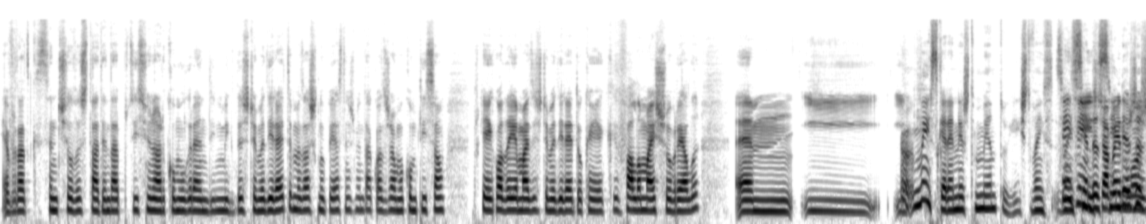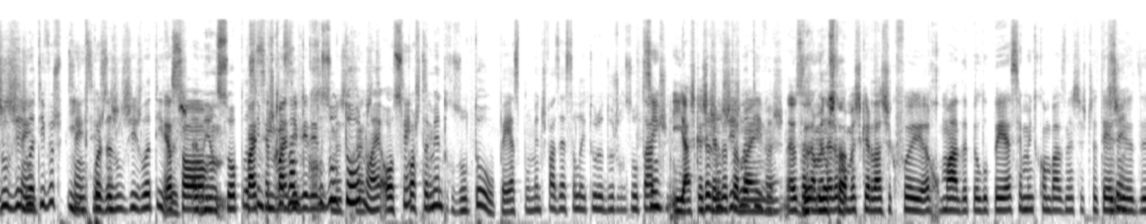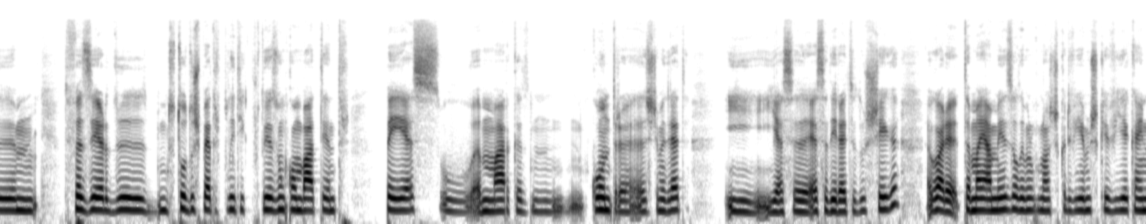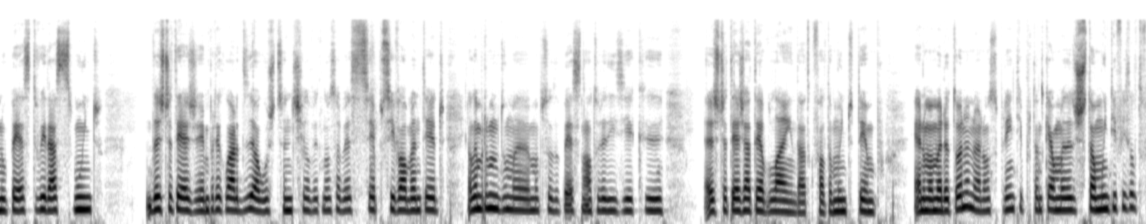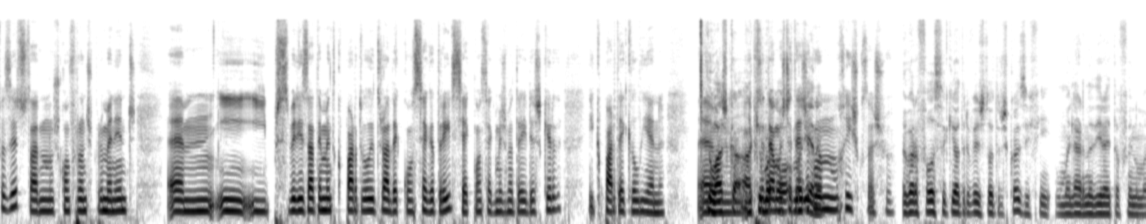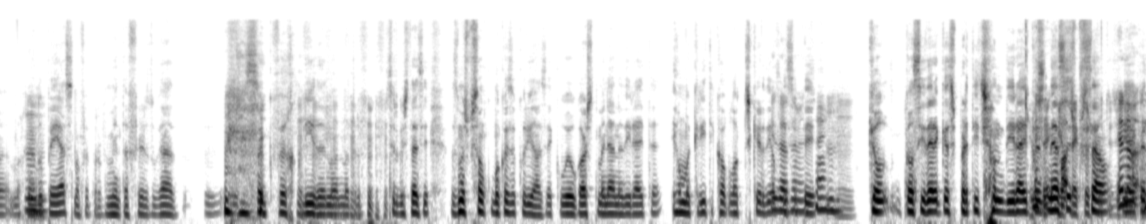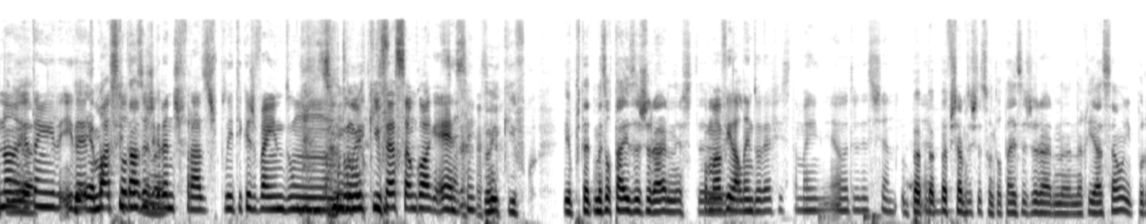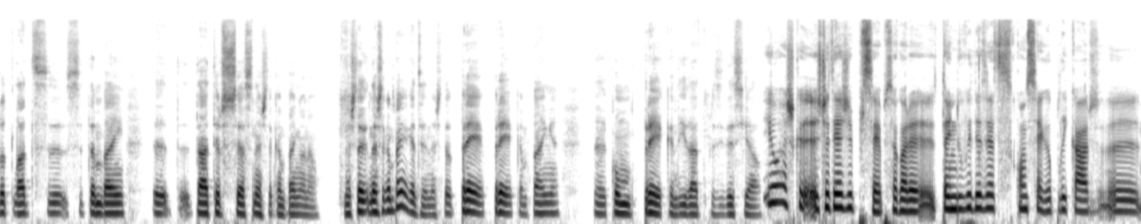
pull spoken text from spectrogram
É verdade que Santos Silva está a tentar posicionar como o grande inimigo da extrema-direita, mas acho que no PS neste momento há quase já uma competição por quem é que odeia mais a extrema-direita ou quem é que fala mais sobre ela. Um, e, e- Ah, Nem sequer é neste momento. Isto vem, Sim, vem sim, sendo assim vem de desde as longe, sim. legislativas e Sim, sim, depois sim. das legislativas. É só- Adensou pela vai simples razão que evidente, mas resultou, de não é? Ou Sim, supostamente resultou. O PS pelo menos faz essa leitura dos resultados Sim, e acho que a das esquerda também, não é? legislativas. Ou seja, a maneira está- como a esquerda acha que foi arrumada pelo PS é muito com base nesta estratégia de, de fazer de, de todo o espectro político português um combate entre PS, o- a marca de- contra a extrema-direita, e, e essa, essa direita do Chega. Agora, também à mesa, lembro que nós escrevíamos que havia quem no PS duvidasse muito da estratégia, em particular de Augusto Santos Silva, que não soubesse se é possível manter. Eu lembro-me de uma, uma pessoa do PS na altura dizia que a estratégia até Belém, dado que falta muito tempo, era uma maratona, não era um sprint, e portanto que é uma gestão muito difícil de fazer, estar nos confrontos permanentes um, e, e perceber exatamente que parte do eleitorado é que consegue atrair, se é que consegue mesmo atrair a esquerda, e que parte é que aliena. Eu acho que há Um, e, aqui portanto, uma- é uma estratégia Mariana, com riscos, acho eu. Agora falou-se aqui outra vez de outras coisas, enfim, o Malhar na direita foi numa, numa reunião Uhum. do PS, não foi propriamente a Feira do Gado, eh, foi que foi recolhida no- noutra circunstância, mas uma expressão, uma coisa curiosa é que o Eu Gosto de Malhar na direita é uma crítica ao Bloco de Esquerda e ao Exatamente. PCP, Sim. Uhum. Que ele considera que esses partidos são de direita Mas é- nessa é expressão. Eu, é não, não, eu tenho ideia É de quase todas as é? grandes frases políticas vêm de, um, De de um uma equívoco. qualquer. É, sim. de um equívoco. E, portanto, mas ele está a exagerar neste. Como a vida além do déficit também é outra desse género. Para, para- para fecharmos este assunto, ele está a exagerar na, na reação e, por outro lado, se, se também t- está a ter sucesso nesta campanha ou não. Nesta, nesta campanha, quer dizer, nesta pré- pré-campanha, eh, como pré-candidato presidencial. Eu acho que a estratégia percebe-se. Agora, tenho dúvidas é se se consegue aplicar eh,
